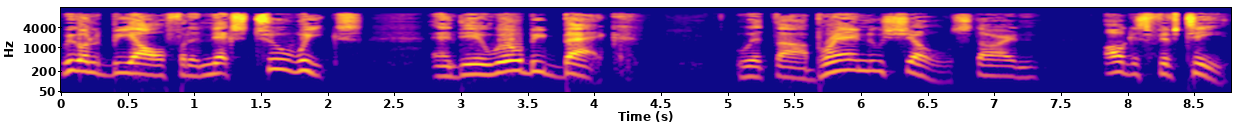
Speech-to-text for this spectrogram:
We're going to be off for the next two weeks. And then we'll be back with uh, brand new shows starting August 15th.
